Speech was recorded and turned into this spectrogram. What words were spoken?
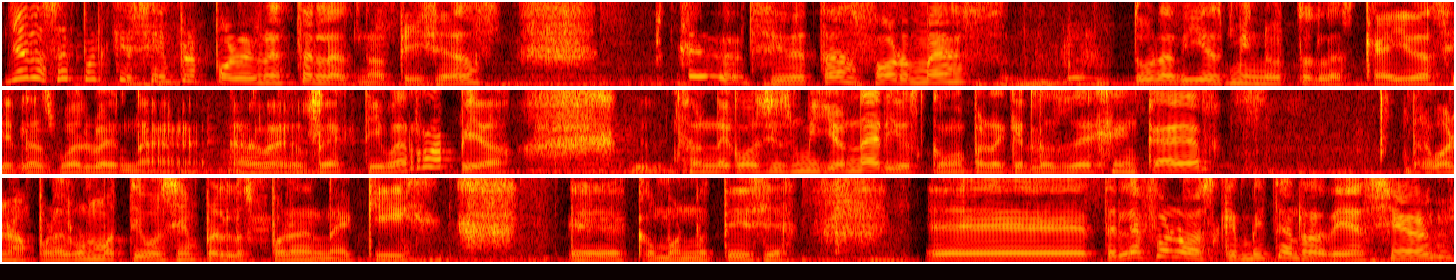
Yo no sé por qué siempre ponen esto en las noticias. Eh, si de todas formas dura 10 minutos las caídas y las vuelven a, reactivar rápido. Son negocios millonarios como para que los dejen caer. Pero bueno, por algún motivo siempre los ponen aquí eh, como noticia. Eh, teléfonos que emiten radiación.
